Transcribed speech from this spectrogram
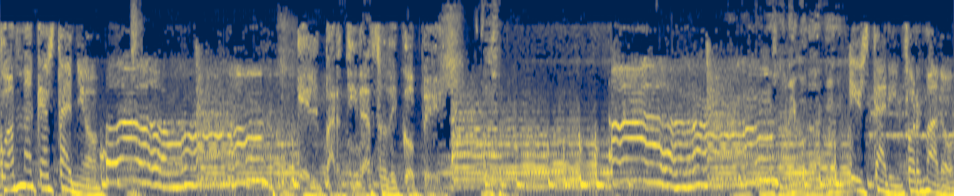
Juanma Castaño. El partidazo de Cope. Estar informado.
